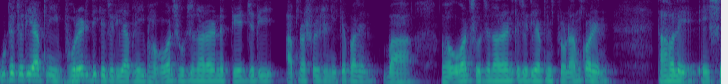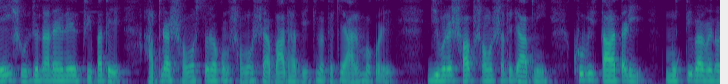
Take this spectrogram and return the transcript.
উঠে যদি আপনি ভোরের দিকে যদি আপনি ভগবান সূর্যনারায়ণের তেজ যদি আপনার শরীরে নিতে পারেন বা ভগবান সূর্যনারায়ণকে যদি আপনি প্রণাম করেন, তাহলে এই সেই সূর্যনারায়ণের কৃপাতে আপনার সমস্ত রকম সমস্যা, বাধা, বিঘ্ন থেকে আরম্ভ করে জীবনের সব সমস্যা থেকে আপনি খুবই তাড়াতাড়ি মুক্তি পাবেন ও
